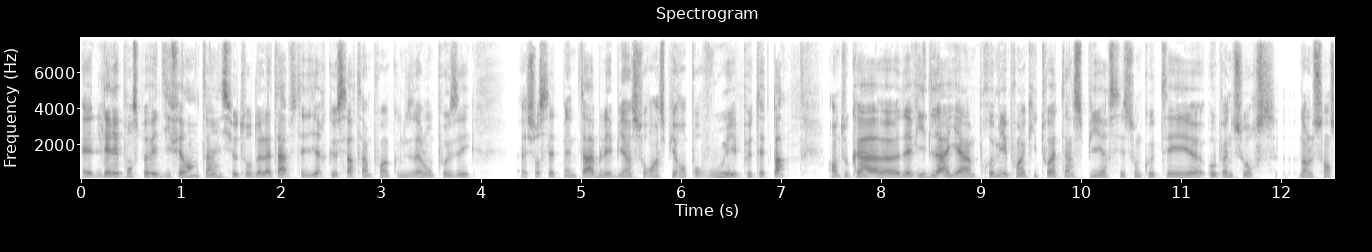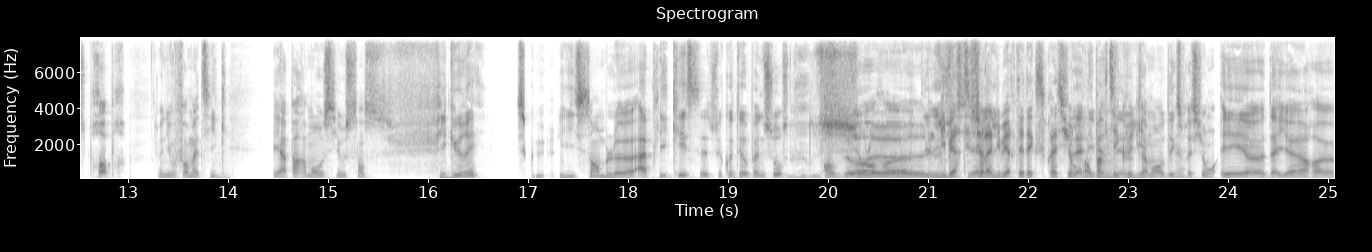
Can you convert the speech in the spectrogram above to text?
les réponses peuvent être différentes hein, ici autour de la table, c'est-à-dire que certains points que nous allons poser sur cette même table eh bien, seront inspirants pour vous et peut-être pas. En tout cas, David, là, il y a un premier point qui, toi, t'inspire, c'est son côté open source, dans le sens propre au niveau informatique, mmh. et apparemment aussi au sens figuré il semble appliquer ce, côté open source en dehors sur, euh, liberté, sur la liberté d'expression en particulier. Notamment d'expression. Et euh, d'ailleurs, euh,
